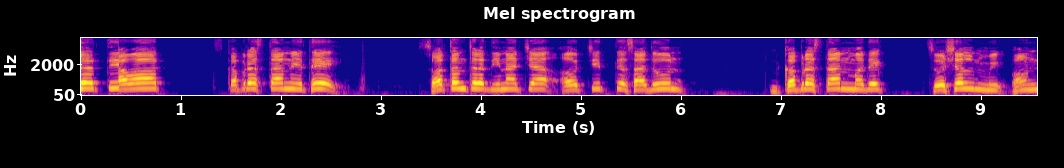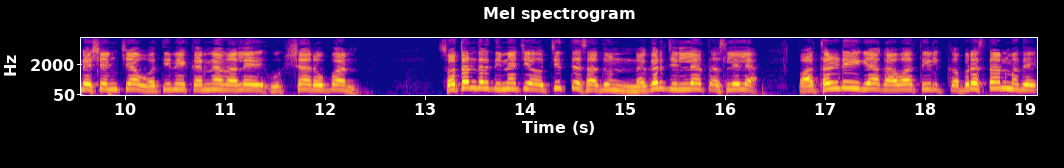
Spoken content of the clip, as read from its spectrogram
जिल्ह्यातील गावात कब्रस्तान येथे स्वातंत्र्य दिनाच्या औचित्य साधून कब्रस्तानमध्ये सोशल मी फाउंडेशनच्या वतीने करण्यात आले वृक्षारोपण. स्वातंत्र्य दिनाचे औचित्य साधून नगर जिल्ह्यात असलेल्या पाथर्डी या गावातील कब्रस्तानमध्ये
